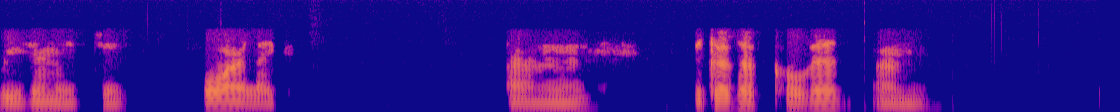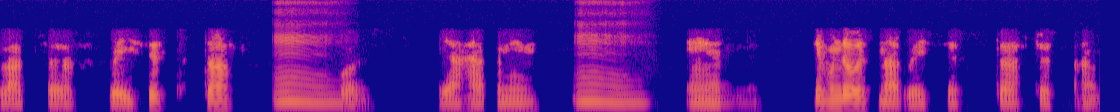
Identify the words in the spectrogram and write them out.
reason is just for like um because of COVID, um lots of racist stuff Mm, was yeah happening. Mm, and even though it's not racist stuff just um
